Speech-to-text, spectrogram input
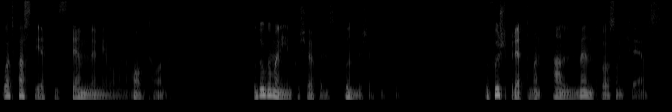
och att fastigheten stämmer med vad man har avtalat. Och då går man in på köparens undersökningsplikt. Och först berättar man allmänt vad som krävs.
